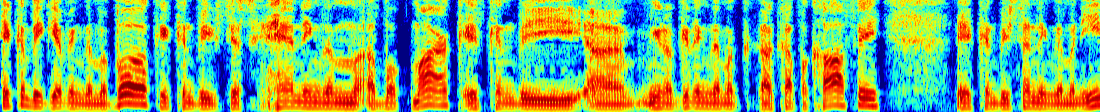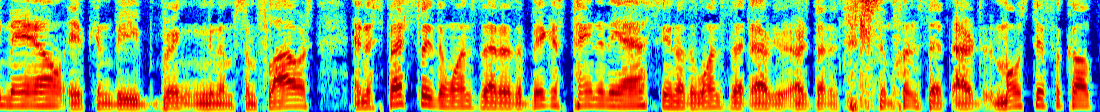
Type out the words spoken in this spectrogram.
It can be giving them a book, it can be just handing them a bookmark, it can be um, you know getting them a, a cup of coffee, it can be sending them an email, it can be bringing them some flowers, and especially the ones that are the biggest pain in the ass. You know the ones that are, are that are the ones that are most difficult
